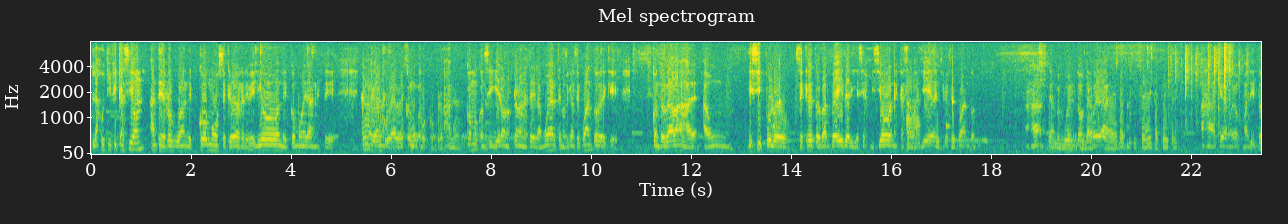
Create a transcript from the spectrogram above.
la justificación antes de Rogue One de cómo se creó la rebelión, de cómo eran este cómo no había jugado cómo- un poco, pero ajá, cómo consiguieron los planos de la muerte, no sé qué, no sé cuánto, de que controlabas a, a un discípulo secreto de Darth Vader y hacías misiones, cazabas Ah, Jedi, sí, no sé qué, no sé cuánto. Ajá, después jugué el 2, que en era, la- la 360, Play 3. ajá, que era nuevo, maldito.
